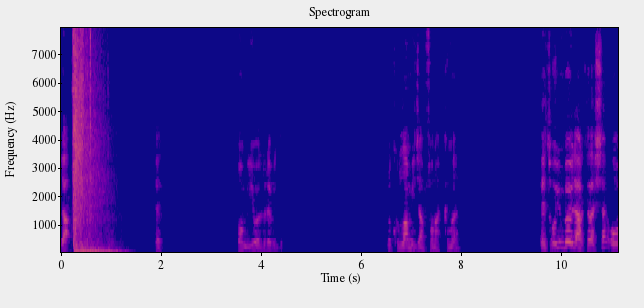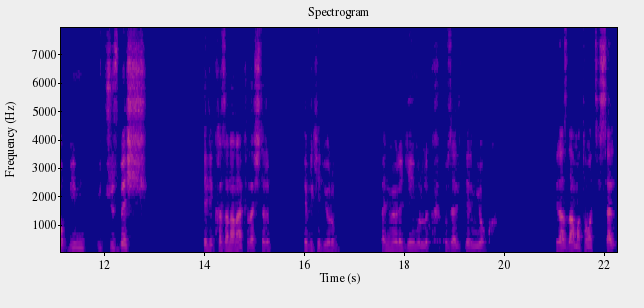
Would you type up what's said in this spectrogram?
Ya. Evet. Zombiyi öldürebildik. Bunu kullanmayacağım son hakkımı. Evet oyun böyle arkadaşlar. O 1305 eli kazanan arkadaşları tebrik ediyorum. Benim öyle gamerlık özelliklerim yok. Biraz daha matematiksel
